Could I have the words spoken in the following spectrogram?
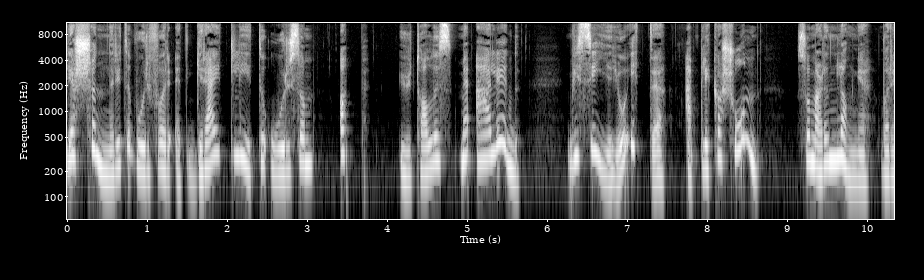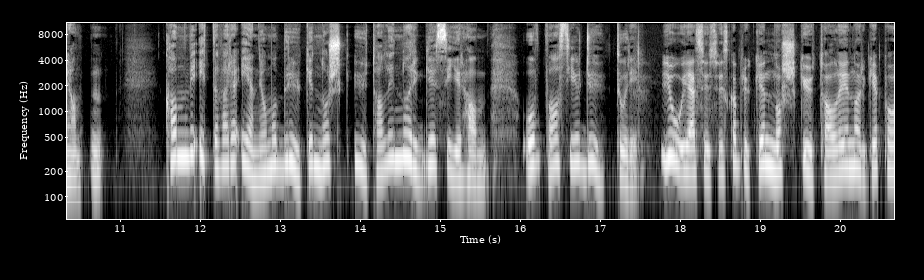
Jeg skjønner ikke hvorfor et greit lite ord som app uttales med æ-lyd. Vi sier jo ikke applikasjon, som er den lange varianten. Kan vi ikke være enige om å bruke norsk uttale i Norge, sier han. Og hva sier du, Toril? Jo, jeg syns vi skal bruke norsk uttale i Norge på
